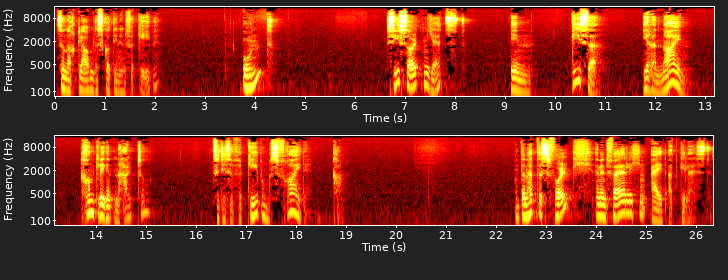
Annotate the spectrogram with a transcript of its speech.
sondern auch glauben, dass Gott Ihnen vergebe. Und Sie sollten jetzt in dieser Ihrer neuen, grundlegenden Haltung zu dieser Vergebungsfreude kommen. Und dann hat das Volk einen feierlichen Eid abgeleistet.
